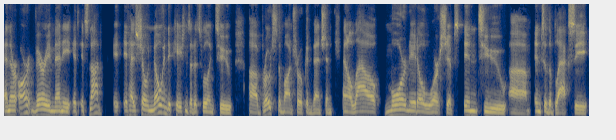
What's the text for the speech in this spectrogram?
and there aren't very many. It, it's not it, it, has shown no indications that it's willing to uh, broach the Montreux Convention and allow more NATO warships into um, into the Black Sea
